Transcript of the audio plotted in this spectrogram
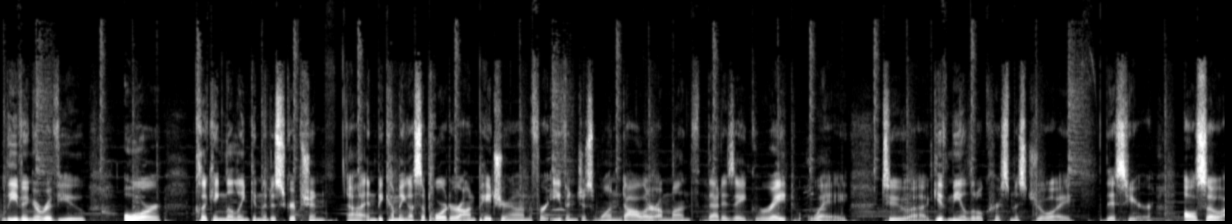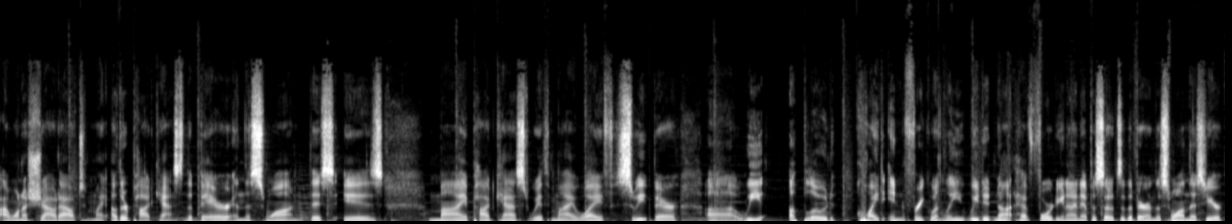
leaving a review or clicking the link in the description uh, and becoming a supporter on Patreon for even just $1 a month. That is a great way to uh, give me a little Christmas joy this year. Also, I want to shout out my other podcast, The Bear and the Swan. This is my podcast with my wife, Sweet Bear. Uh, we upload quite infrequently. We did not have 49 episodes of The Bear and the Swan this year.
